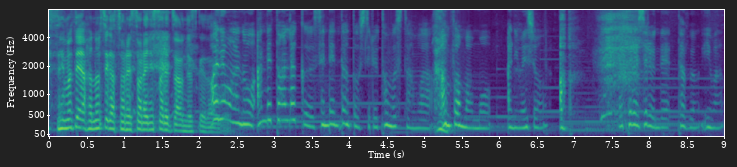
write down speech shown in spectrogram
すいません。話がそれそれにそれちゃうんですけど。あでもあのアンデッド・アンラック宣伝担当してるトムスさんは、はい。アンパンマンもアニメーションあ。やってらっしゃるんで多分今。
